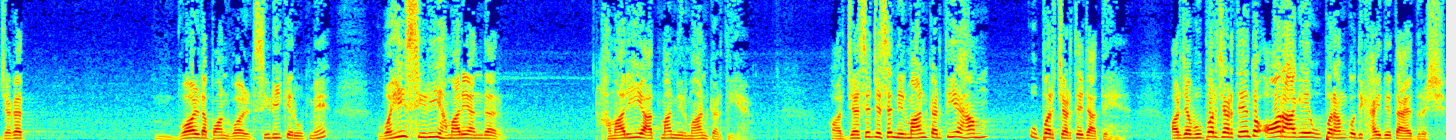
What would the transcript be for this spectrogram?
जगत वर्ल्ड अपॉन वर्ल्ड सीढ़ी के रूप में, वही सीढ़ी हमारे अंदर, हमारी ही आत्मा निर्माण करती है। और जैसे जैसे निर्माण करती है, हम ऊपर चढ़ते जाते हैं। और जब ऊपर चढ़ते हैं तो और आगे ऊपर हमको दिखाई देता है दृश्य।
